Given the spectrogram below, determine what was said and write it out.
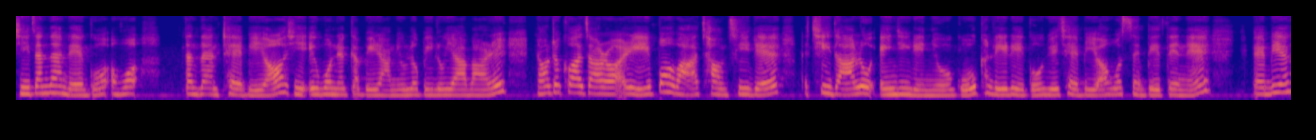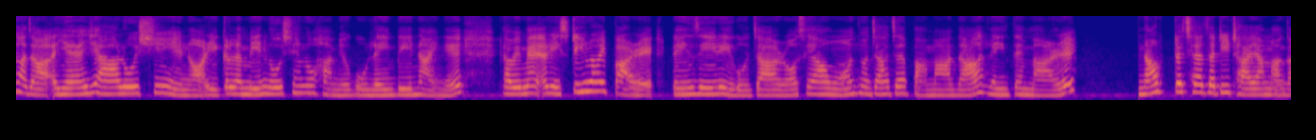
ရေတန်းတန်းတဲ့ကိုအဝတ်တန်တန်ထည့်ပြီးတော့ရေအေးဝတ်နဲ့ကပ်ပေးတာမျိုးလုပ်ပေးလို့ရပါတယ်။နောက်တစ်ခါကျတော့အဲ့ဒီပေါ့ပါချောင်ချီတဲ့အချီသားလို့အင်ကြီးတွေမျိုးကိုကလေးတွေကိုရွေးချယ်ပြီးတော့ဝတ်ဆင်ပေးတဲ့နဲ့အဲပြီးတဲ့အခါကျတော့အရန်ရာလို့ရှိရင်တော့ဒီကလမင်းလိုရှင်းလို့ဟာမျိုးကိုလိမ်ပေးနိုင်တယ်။ဒါပေမဲ့အဲ့ဒီ steroid ပါတဲ့လိမ်ဆေးတွေကိုကြတော့ဆရာဝန်ညွှန်ကြားချက်ပါမှသာလိမ်သင့်ပါတယ်။ နောက်တစ်ချက်သတိထားရမှာက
